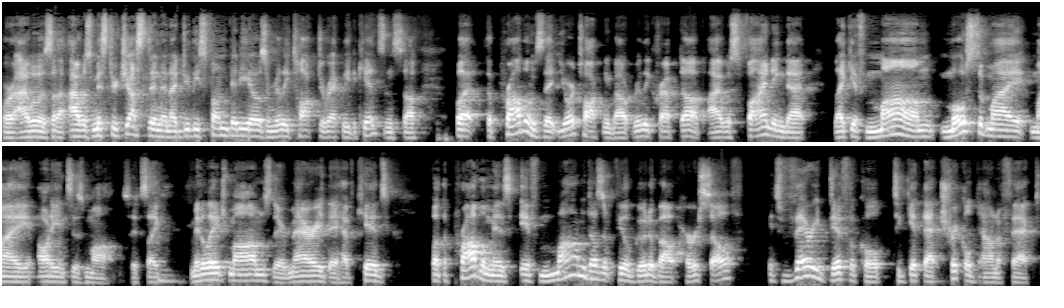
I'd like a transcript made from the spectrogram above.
where I was uh, I was Mr. Justin, and I do these fun videos and really talk directly to kids and stuff. But the problems that you're talking about really crept up. I was finding that like if mom, most of my my audience is moms. It's like mm. middle aged moms. They're married. They have kids. But the problem is, if mom doesn't feel good about herself, it's very difficult to get that trickle down effect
